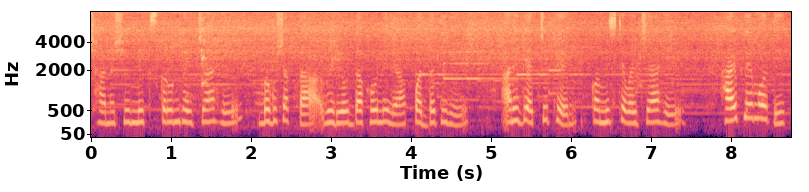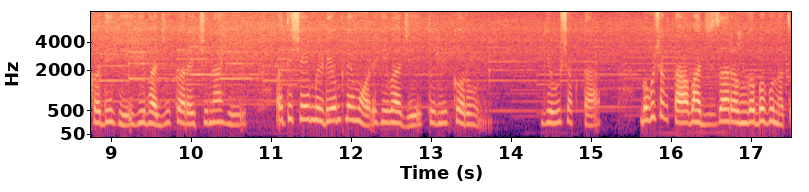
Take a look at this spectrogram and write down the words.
छान अशी मिक्स करून घ्यायची आहे. बघू शकता व्हिडिओत दाखवलेल्या पद्धतीने आणि गॅसची फ्लेम कमीच ठेवायची आहे. हाय फ्लेमवरती कधीही ही भाजी करायची नाही. अतिशय मीडियम फ्लेमवर ही भाजी तुम्ही करून घेऊ शकता. बघू शकता भाजीचा रंग बघूनच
